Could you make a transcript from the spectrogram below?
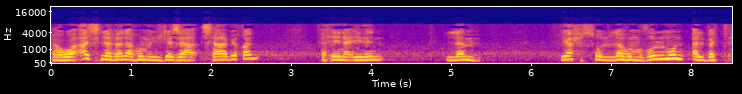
فهو أسلف لهم الجزاء سابقا فحينئذ لم يحصل لهم ظلم البتة.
